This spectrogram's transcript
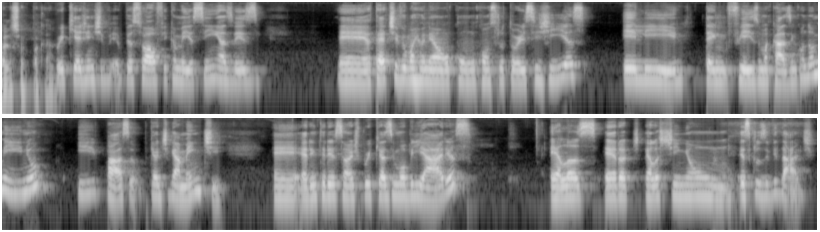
Olha só que bacana. Porque a gente, o pessoal fica meio assim, às vezes. é, até tive uma reunião com um construtor esses dias. Ele tem, fez uma casa em condomínio e passa. Porque antigamente é, era interessante porque as imobiliárias elas, era, elas tinham exclusividade.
